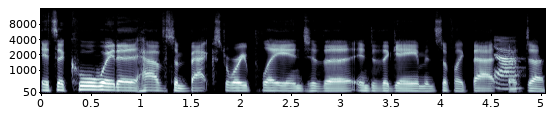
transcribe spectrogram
it's a cool way to have some backstory play into the into the game and stuff like that. Yeah. But uh,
